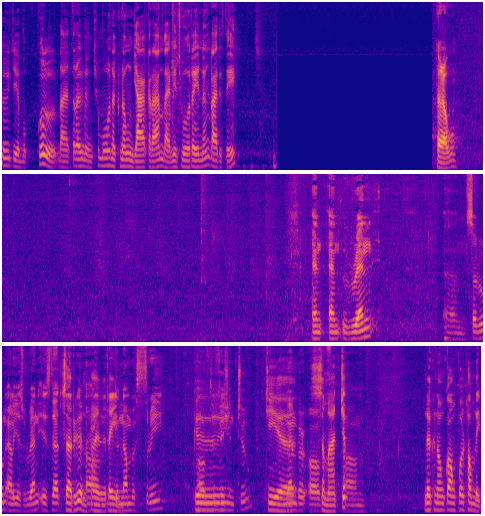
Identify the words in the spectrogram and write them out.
គឺជាបុគ្គលដែលត្រូវនឹងឈ្មោះនៅក្នុងយ៉ាក្រាមដែលមានឈ្មោះរ៉េនហ្នឹងដែរឬទេត្រូវ And and Ren, um, Sarun alias Ren, is that សាររឿនហៅ um, រ៉េន the number three គឺ of Division Two, ជា member of សមាជិក um, នៅក្នុងកងពលធំលេខ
